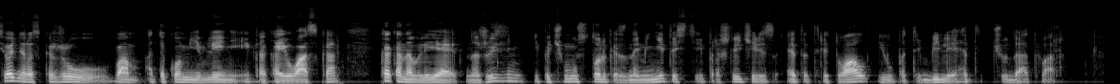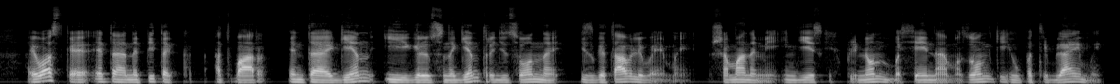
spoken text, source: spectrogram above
Сегодня расскажу вам о таком явлении, как айуаска, как она влияет на жизнь и почему столько знаменитостей прошли через этот ритуал и употребили этот чудо-отвар. Айуаска – это напиток отвар, энтеоген и галлюциноген, традиционно изготавливаемый шаманами индейских племен бассейна Амазонки и употребляемый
